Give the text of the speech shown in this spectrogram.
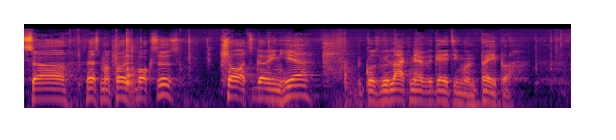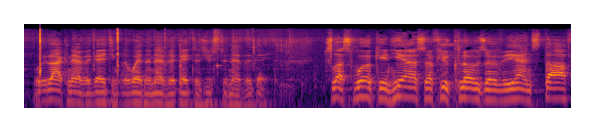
So that's my post boxes. Charts going here because we like navigating on paper. We like navigating the way the navigators used to navigate. Plus work in here, so a few clothes over here and stuff.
